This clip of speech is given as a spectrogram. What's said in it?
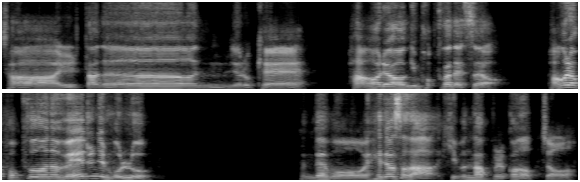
자, 일단은 이렇게 방어력이 버프가 됐어요. 방어력 버프는 왜 해준지 모르. 근데 뭐 해줘서 나 기분 나쁠 건 없죠.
